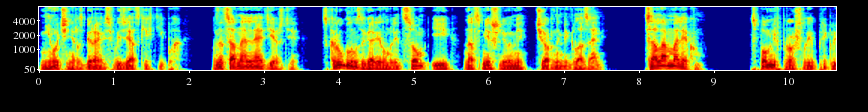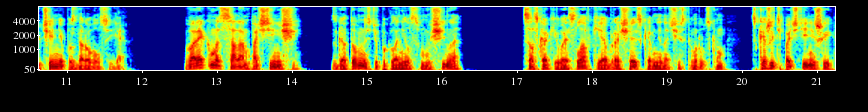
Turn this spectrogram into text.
не очень разбираюсь в азиатских типах, в национальной одежде, с круглым загорелым лицом и насмешливыми черными глазами. «Салам алейкум!» Вспомнив прошлые приключения, поздоровался я. «Валейкум ассалам, почтеннейший!» С готовностью поклонился мужчина соскакивая с лавки и обращаясь ко мне на чистом русском. «Скажите, почтеннейший,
